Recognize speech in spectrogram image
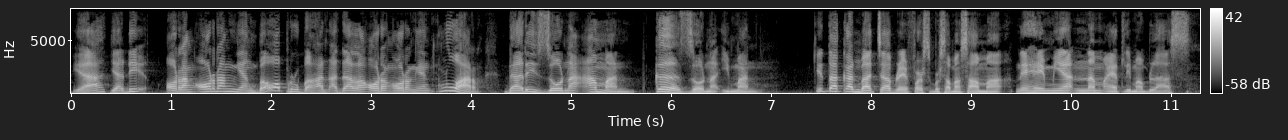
Ya, jadi orang-orang yang bawa perubahan adalah orang-orang yang keluar dari zona aman ke zona iman. Kita akan baca Brevers bersama-sama Nehemia 6 ayat 15.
